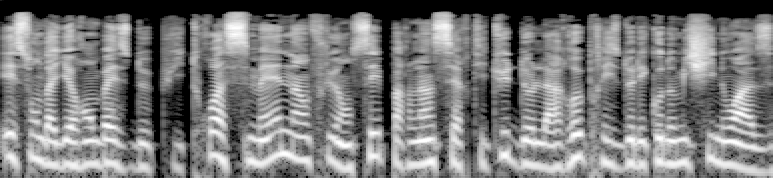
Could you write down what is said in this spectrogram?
et sont d'ailleurs en baisse depuis trois semaines, influencés par l'incertitude de la reprise de l'économie chinoise.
